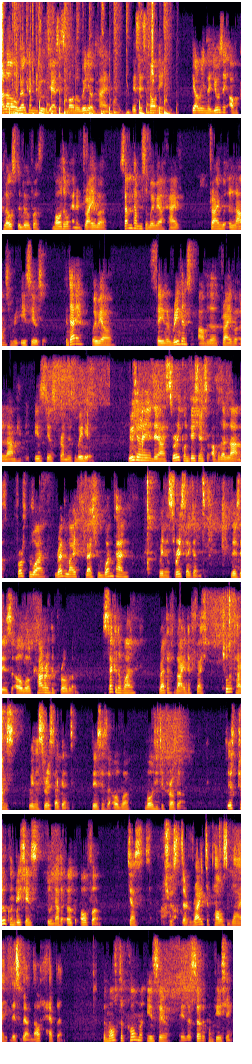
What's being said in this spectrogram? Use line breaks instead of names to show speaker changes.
Hello, welcome to JSS Motor video time. This is Tony. During the using of closed loop model and driver, sometimes we will have driver alarms issues. Today, we will see the reasons of the driver alarm issues from this video. Usually, there are three conditions of the alarms. First one, red light flash one time within 3 seconds. This is over current problem. Second one, red light flash two times within 3 seconds. This is over voltage problem. These two conditions do not occur often. Just choose the right power supply, this will not happen. The most common issue is the third condition.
